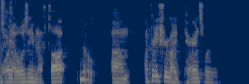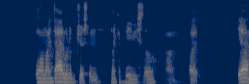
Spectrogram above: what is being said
born. I wasn't even a thought. no. Um, I'm pretty sure my parents were. Well, my dad would have just been like a baby still. Um, but yeah,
